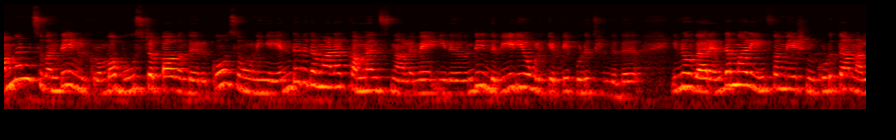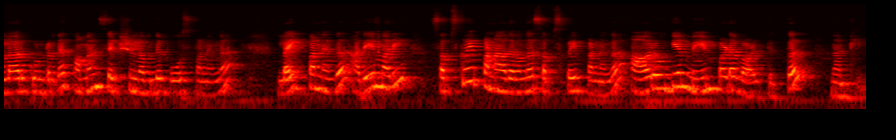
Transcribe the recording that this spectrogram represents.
கமெண்ட்ஸ் வந்து எங்களுக்கு ரொம்ப பூஸ்டப்பாக வந்து இருக்கும். ஸோ நீங்கள் எந்த விதமான கமெண்ட்ஸ்னாலுமே இது வந்து இந்த வீடியோ உங்களுக்கு எப்படி பிடிச்சிருந்தது இன்னும் வேறு எந்த மாதிரி இன்ஃபர்மேஷன் கொடுத்தா நல்லா இருக்குன்றத கமெண்ட் செக்ஷனில் வந்து போஸ்ட் பண்ணுங்கள் லைக் பண்ணுங்கள் அதே மாதிரி சப்ஸ்கிரைப் பண்ணாதவங்க சப்ஸ்கிரைப் பண்ணுங்கள் ஆரோக்கியம் மேம்பட வாழ்த்துக்கள். நன்றி.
